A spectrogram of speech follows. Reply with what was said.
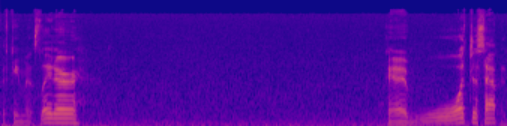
15 minutes later. Okay, what just happened?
